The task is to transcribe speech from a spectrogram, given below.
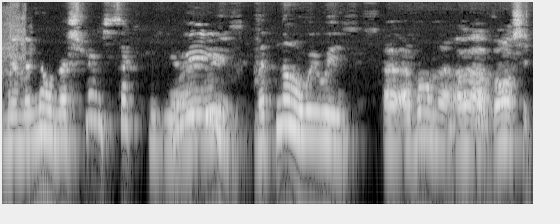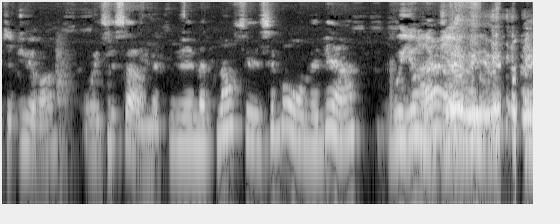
Mais maintenant, on assume, c'est ça que tu dis. Oui. oui. Maintenant, oui, oui. Euh, avant, on a... ah, avant, c'était dur. Hein. Oui, c'est ça. Mais maintenant, c'est bon, on est bien. Hein. Oui, on est ah, bien. Oui, oui, oui,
